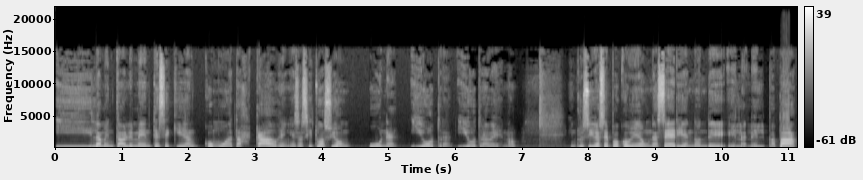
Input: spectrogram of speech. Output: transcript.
y lamentablemente se quedan como atascados en esa situación una y otra y otra vez, ¿no? Inclusive hace poco vi una serie en donde el, papá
